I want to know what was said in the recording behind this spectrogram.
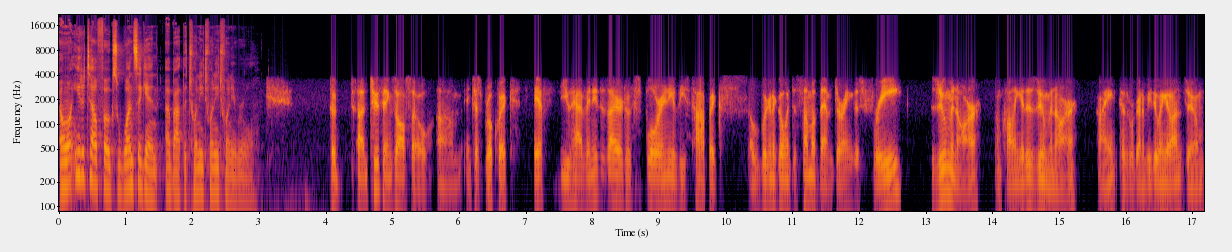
I want you to tell folks once again about the 2020 20 rule. So, uh, two things also, um, and just real quick. If you have any desire to explore any of these topics, uh, we're going to go into some of them during this free Zoominar. I'm calling it a Zoominar, right? Because we're going to be doing it on Zoom,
